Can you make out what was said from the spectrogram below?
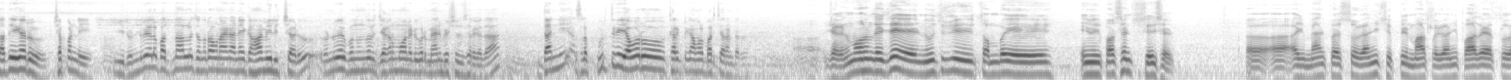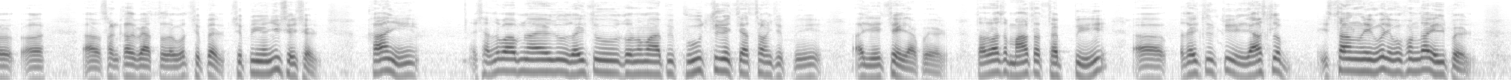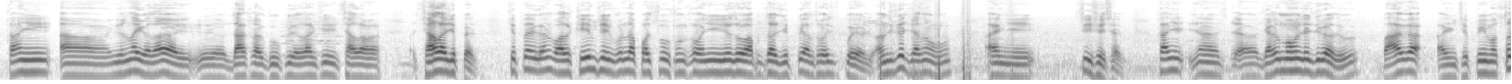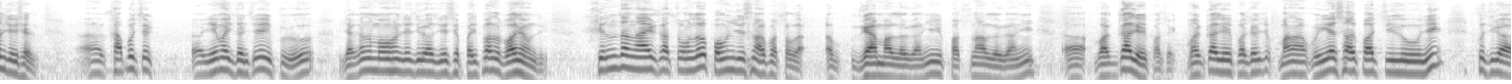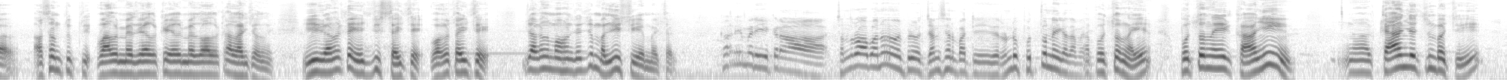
తాతయ్య గారు చెప్పండి. ఈ రెండు వేల పద్నాలుగులో చంద్రబాబు నాయుడు అనేక హామీలు ఇచ్చాడు. రెండు వేల పంతొమ్మిదిలో జగన్మోహన్ రెడ్డి కూడా మేనిఫెస్టో చూశారు కదా. దాన్ని అసలు పూర్తిగా ఎవరు కరెక్ట్గా అమలు పరిచారంటారు జగన్మోహన్ రెడ్డి నూటికి తొంభై ఎనిమిది పర్సెంట్ చేశాడు. ఆ, అది మేనిఫెస్టో కానీ చెప్పిన మాటలు కానీ పాదయాత్రలు ఆ, సంకల్ప యాత్రలో కూడా చెప్పాడు చెప్పినవన్నీ చేశాడు. కానీ చంద్రబాబు నాయుడు రైతు రుణమాఫీ పూర్తిగా ఇచ్చేస్తామని చెప్పి అది ఎచ్చేయలేకపోయాడు తర్వాత మాట తప్పి రైతులకి లాస్ట్లో ఇస్తానని కూడా ఇవ్వకుండా వెళ్ళిపోయాడు. కానీ ఉన్నాయి కదా దాఖలా డాక్టర్ గ్రూప్ ఇలాంటివి చాలా చాలా చెప్పారు చెప్పారు కానీ వాళ్ళకి ఏం చేయకుండా పసుపు కుంకుమ అని ఏదో అబద్ధాలు చెప్పి అంతవరకు పోయాడు. అందుకే జనం ఆయన్ని తీసేశారు. కానీ జగన్మోహన్ రెడ్డి గారు బాగా ఆయన చెప్పి మొత్తం చేశారు. కాకపోతే ఏమైందంటే ఇప్పుడు జగన్మోహన్ రెడ్డి గారు చేసే పరిపాలన బాగానే ఉంది. కింద నాయకత్వంలో పవన్ చేసిన ఆపత్రంలా గ్రామాల్లో కానీ పట్టణాల్లో కానీ వర్గాలు ఏర్పడతాయి వర్గాలు ఏర్పడతాయి అంటే మన వైఎస్ఆర్ పార్టీలోని కొద్దిగా అసంతృప్తి వాళ్ళ మీద వీళ్ళకి వీళ్ళ మీద వాళ్ళకి అలాంటివి ఉన్నాయి ఈ కనుక ఎగ్జిస్ట్ అయితే ఒకటైతే జగన్మోహన్ రెడ్డి మళ్ళీ సీఎం అవుతాడు. కానీ మరి ఇక్కడ చంద్రబాబును ఇప్పుడు జనసేన పార్టీ రెండు పొత్తున్నాయి కదా పొత్తున్నాయి. పొత్తున్నాయి కానీ క్యాండిడేట్ని బట్టి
